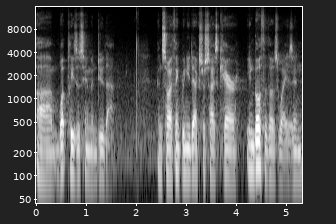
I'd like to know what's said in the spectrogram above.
um, what pleases him and do that. And so I think we need to exercise care in both of those ways in,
